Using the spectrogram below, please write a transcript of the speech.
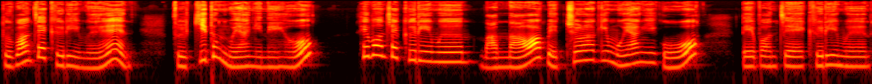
두 번째 그림은 불 기둥 모양이네요. 세 번째 그림은 만나와 메추라기 모양이고, 네 번째 그림은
